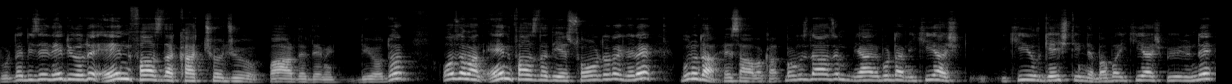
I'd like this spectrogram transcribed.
burada bize ne diyordu? En fazla kaç çocuğu vardır demek diyordu. O zaman en fazla diye sorduğuna göre bunu da hesaba katmamız lazım. Yani buradan 2 yaş 2 yıl geçtiğinde baba 2 yaş büyüdüğünde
